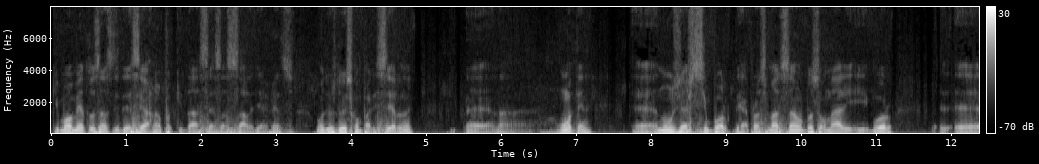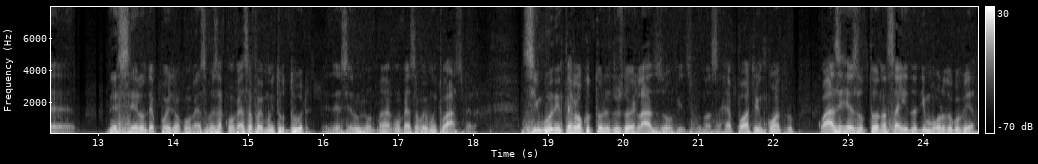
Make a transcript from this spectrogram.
que momentos antes de descer a rampa que dá acesso à sala de eventos, onde os dois compareceram, né? É, na, ontem, né? é, num gesto simbólico de reaproximação, Bolsonaro e, Moro é, desceram depois de uma conversa. Mas a conversa foi muito dura. Eles desceram juntos, mas a conversa foi muito áspera. Segundo interlocutores dos dois lados, ouvidos por nossa repórter, o encontro quase resultou na saída de Moro do governo.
